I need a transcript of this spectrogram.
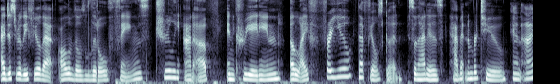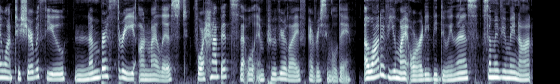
I just really feel that all of those little things truly add up in creating a life for you that feels good. So that is habit number two. And I want to share with you number three on my list for habits that will improve your life every single day. A lot of you might already be doing this, some of you may not,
